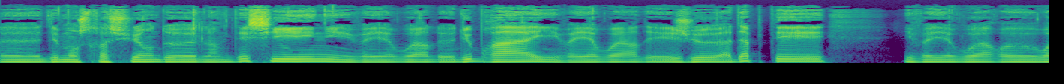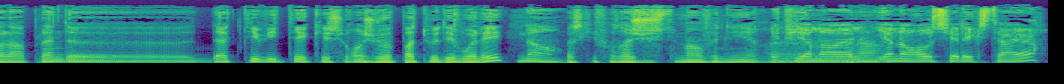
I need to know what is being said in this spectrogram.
euh, démonstration de langue des signes. Il va y avoir du braille, il va y avoir des jeux adaptés. Il va y avoir euh, voilà plein de d'activités qui seront. Je veux pas tout dévoiler Non. parce qu'il faudra justement venir. Et puis il y en euh, aura, voilà. il y en aura aussi à l'extérieur.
